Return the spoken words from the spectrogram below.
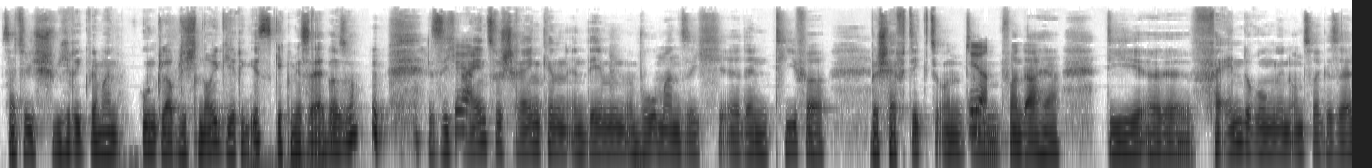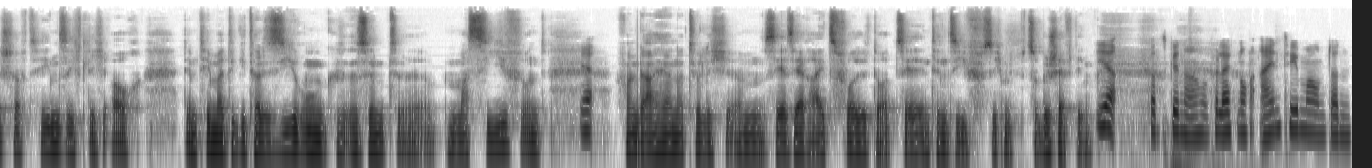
Ist natürlich schwierig, wenn man unglaublich neugierig ist, geht mir selber so, sich ja. einzuschränken in dem, wo man sich äh, denn tiefer beschäftigt. Und ja. ähm, von daher die äh, Veränderungen in unserer Gesellschaft hinsichtlich auch dem Thema Digitalisierung äh, sind äh, massiv und ja. von daher natürlich ähm, sehr, sehr reizvoll, dort sehr intensiv sich mit zu beschäftigen. Ja, ganz genau. Vielleicht noch ein Thema und dann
